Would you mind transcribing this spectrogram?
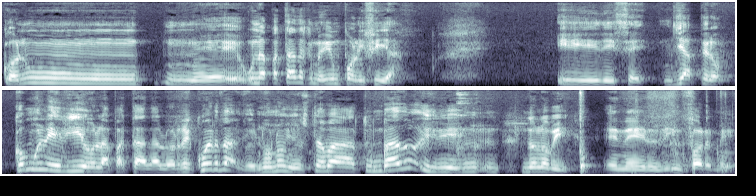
con un, eh, una patada que me dio un policía. Y dice, ya, pero ¿cómo le dio la patada? ¿Lo recuerda? no, no, yo estaba tumbado y no lo vi en el informe.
